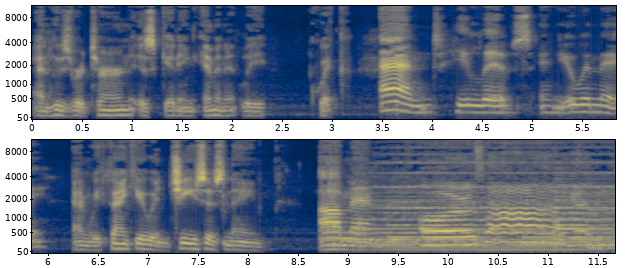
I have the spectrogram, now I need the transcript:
and whose return is getting imminently quick. and he lives in you and me. And we thank you in Jesus' name. Amen. For Zion's sake.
